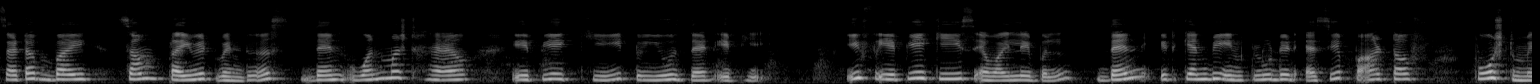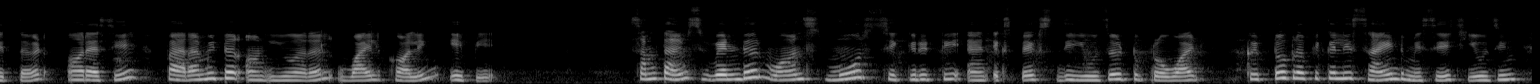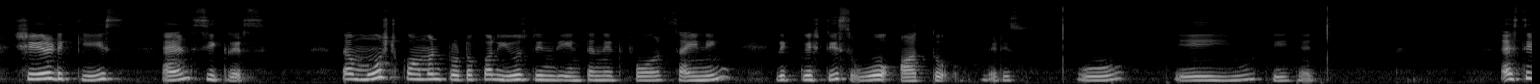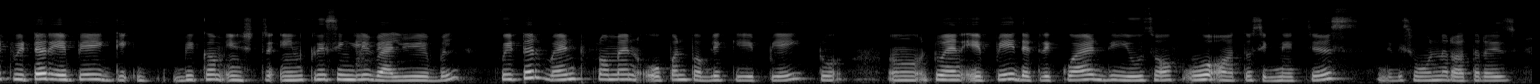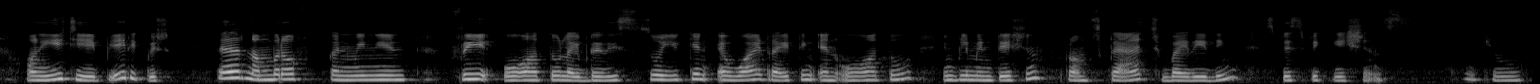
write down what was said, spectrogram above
set up by some private vendors, then one must have API key to use that API. If API key is available, then it can be included as a part of post method or as a parameter on URL while calling API. Sometimes vendor wants more security and expects the user to provide cryptographically signed message using shared keys and secrets. The most common protocol used in the internet for signing request is OAuth that is O A U T H as the Twitter API become increasingly valuable, Twitter went from an open public API to uh, to an API that required the use of OAuth signatures, that is owner authorized on each API request. There are number of convenient free OAuth libraries, so you can avoid writing an OAuth implementation from scratch by reading specifications. Thank you.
